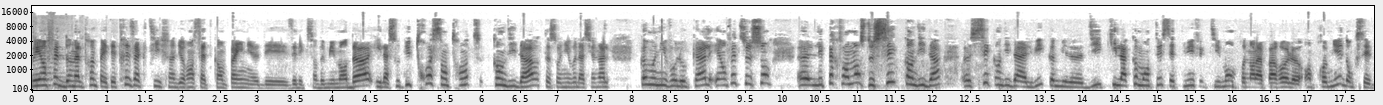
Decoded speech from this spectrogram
Oui, en fait, Donald Trump a été très actif hein, durant cette campagne des élections de mi-mandat. Il a soutenu 330 candidats, que ce au niveau national comme au niveau local. Et en fait, ce sont euh, les performances de ces candidats, euh, ces candidats à lui, comme il le dit, qu'il a commenté cette nuit, effectivement, en prenant la parole en premier. Donc, c'est,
